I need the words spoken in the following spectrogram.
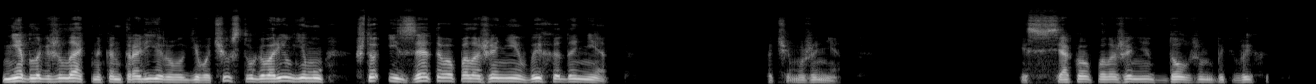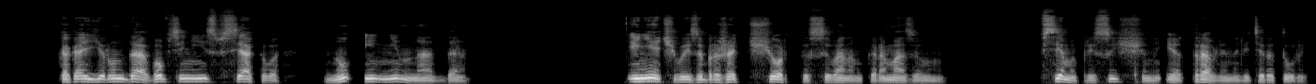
неблагожелательно контролировал его чувства, говорил ему, что из этого положения выхода нет. Почему же нет? Из всякого положения должен быть выход. Какая ерунда, вовсе не из всякого. Ну и не надо. И нечего изображать черта с Иваном Карамазовым. Все мы присыщены и отравлены литературой.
